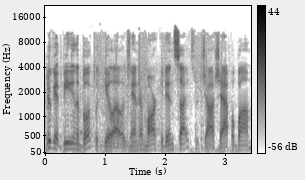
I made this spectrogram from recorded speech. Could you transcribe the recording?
You'll get Beating the Book with Gill Alexander, Market Insights with Josh Appelbaum.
